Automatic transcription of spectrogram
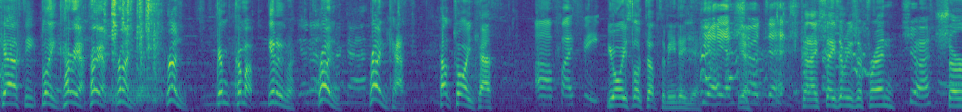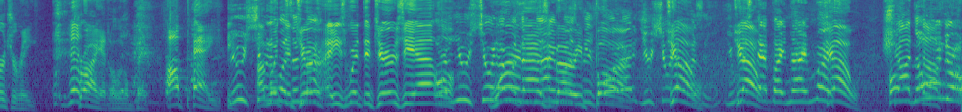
Kathy, Blink, hurry up, hurry up, run, run. Come, come up, get in there. Run, run, Kath. How tall are you, Kath? Uh, five feet. You always looked up to me, didn't you? Yeah, yeah, sure did. Can I say somebody's a friend? Sure. Surgery. Try it a little bit. I'll pay. You sure I'm with the wasn't Jer- nine- He's with the Jersey Outlaw. Are you sure that We're in wasn't nine Asbury months before Park. that? You sure it Joe. You Joe, missed that by nine months. Joe, Oh, shut no the wonder I'm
